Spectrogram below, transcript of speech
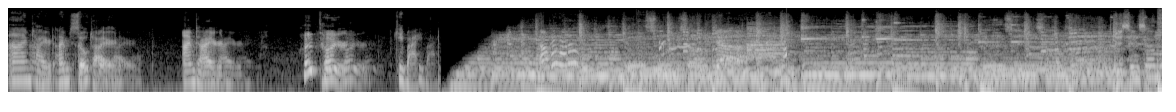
I'm tired. I'm so tired. I'm tired. I'm tired. Okay, bye. Okay, Bye. Oh, hey, Yeah. Missing someone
